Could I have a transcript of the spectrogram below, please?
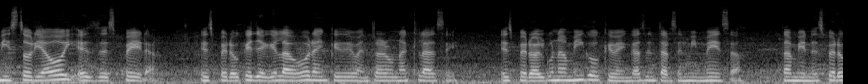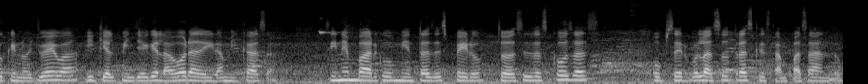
Mi historia hoy es de espera. Espero que llegue la hora en que deba entrar a una clase. Espero algún amigo que venga a sentarse en mi mesa. También espero que no llueva y que al fin llegue la hora de ir a mi casa. Sin embargo, mientras espero todas esas cosas, observo las otras que están pasando.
